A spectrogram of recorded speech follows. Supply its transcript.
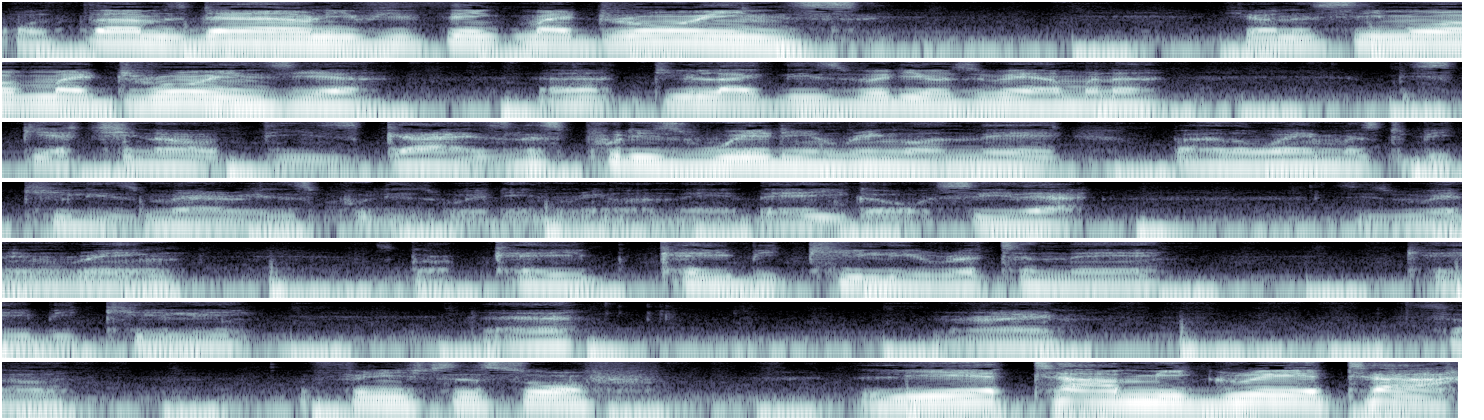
or thumbs down if you think my drawings. If you want to see more of my drawings here. Uh, do you like these videos where I'm gonna be sketching out these guys? Let's put his wedding ring on there. By the way, Mr. Bekele's married. Let's put his wedding ring on there. There you go. See that? It's his wedding ring. It's got K K Bekele written there. K Bekele. Yeah. Right. So I'll finish this off. Later, migrator.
